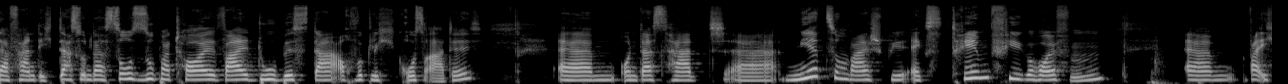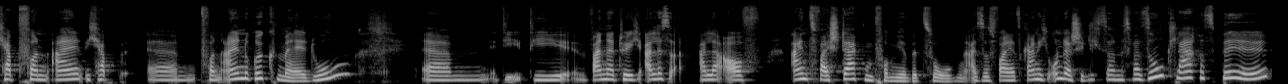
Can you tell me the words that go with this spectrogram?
da fand ich das und das so super toll, weil du bist da auch wirklich großartig. Ähm, und das hat äh, mir zum Beispiel extrem viel geholfen, ähm, weil ich habe von allen, ich habe ähm, von allen Rückmeldungen, ähm, die, die waren natürlich alles, alle auf ein, zwei Stärken von mir bezogen. Also es war jetzt gar nicht unterschiedlich, sondern es war so ein klares Bild,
